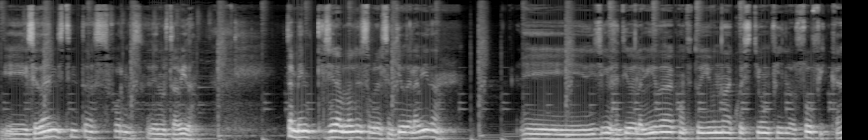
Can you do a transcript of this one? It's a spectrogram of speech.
Y se da en distintas formas de nuestra vida. También quisiera hablarles sobre el sentido de la vida. dice que el sentido de la vida constituye una cuestión filosófica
